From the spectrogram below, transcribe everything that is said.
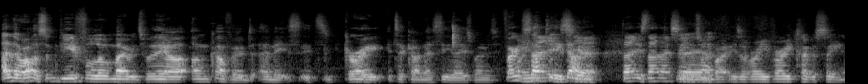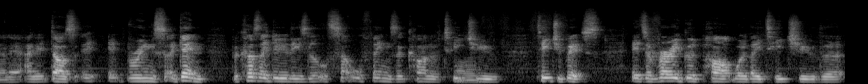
and there are some beautiful little moments where they are uncovered, and it's it's great to kind of see those moments. Very I mean, subtly is, done. yeah, that is that that scene Yeah, you're talking yeah. about is a very very clever scene, and it and it does it, it brings again because they do these little subtle things that kind of teach Mm. you teach you bits. It's a very good part where they teach you that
